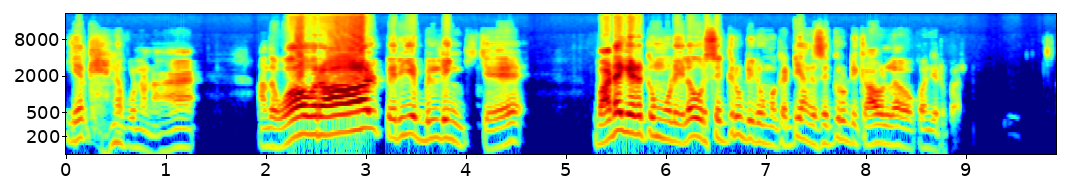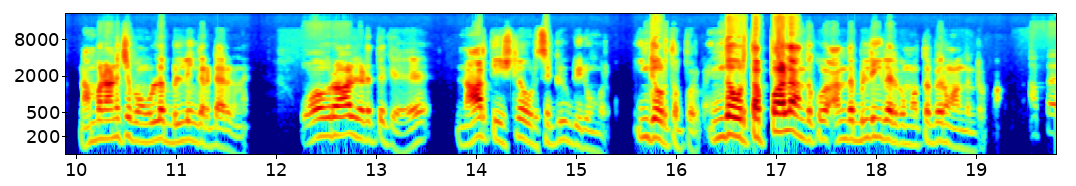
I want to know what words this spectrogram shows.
இயற்கை என்ன பண்ணுன்னா அந்த ஓவரால் பெரிய பில்டிங்க்கு வடகிழக்கு மூலையில் ஒரு செக்யூரிட்டி ரூமை கட்டி அங்கே செக்யூரிட்டி காவலில் உட்காந்துருப்பார் நம்ம நினச்சிப்போம் உள்ள பில்டிங் கரெக்டாக இருக்குன்னு. ஓவரால் இடத்துக்கு நார்த் ஈஸ்ட்டில் ஒரு செக்யூரிட்டி ரூம் இருக்கும். இங்கே ஒரு தப்பு இருக்கும். இந்த ஒரு தப்பால் அந்த அந்த பில்டிங்கில் இருக்க மொத்த பேரும் வாழ்ந்துட்டு இருப்பான் அப்ப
